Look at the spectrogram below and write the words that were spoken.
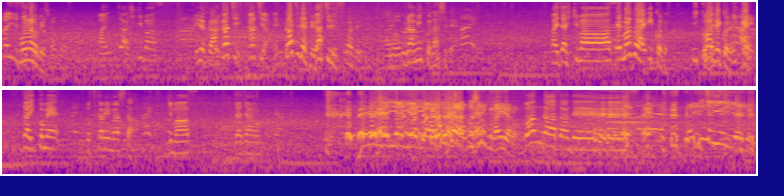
あい。いです持たなくていいですかはい。じゃあ引きます。いいですか？ガチガチやね。ガチですよ。ガチです。ガチあの恨みっこなしで。はい、じゃあ引きます。えまずは1個です一個、まず一個です。一はいじゃあ1個目おつかみました、い、きます。じゃじゃん。いやいやいやいやいや俺ら面白くないやろ。ワンダーさんでえ？いやいやいやいやいや。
